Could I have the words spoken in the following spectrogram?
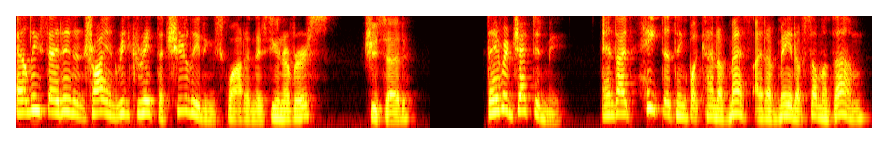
At least I didn't try and recreate the cheerleading squad in this universe, she said. They rejected me, and I'd hate to think what kind of mess I'd have made of some of them.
